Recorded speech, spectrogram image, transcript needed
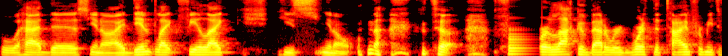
who had this, you know, I didn't like feel like he's, you know, to, for, for lack of better word, worth the time for me to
